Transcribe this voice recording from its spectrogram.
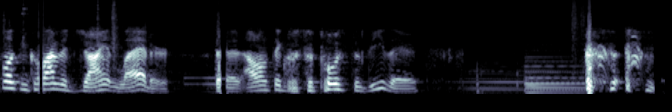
fucking climbed a giant ladder that I don't think was supposed to be there.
